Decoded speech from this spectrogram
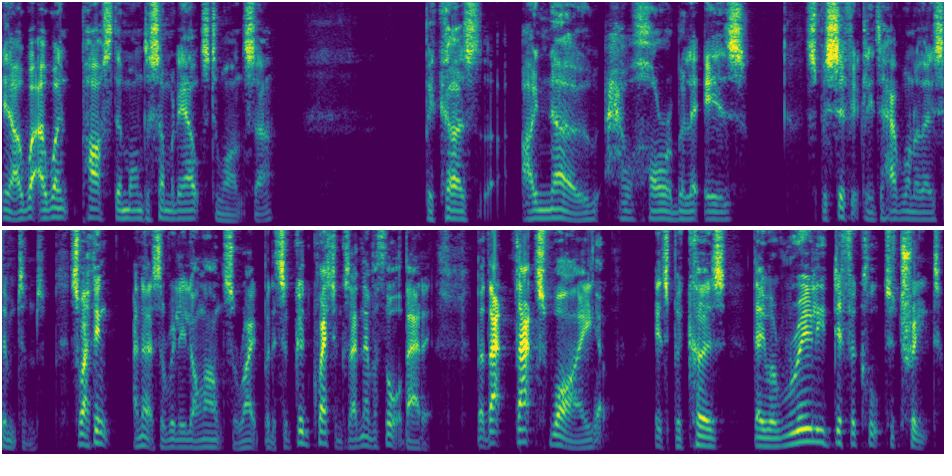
you know i won't pass them on to somebody else to answer because i know how horrible it is specifically to have one of those symptoms so i think I know it's a really long answer, right? But it's a good question because I'd never thought about it. But that that's why yep. it's because they were really difficult to treat.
